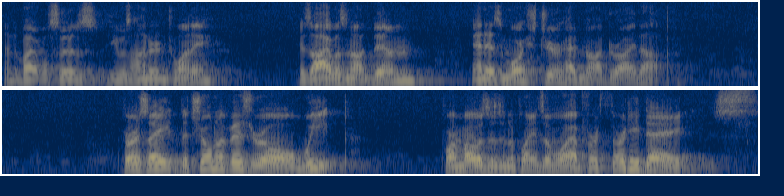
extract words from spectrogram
And the Bible says he was 120, his eye was not dim, and his moisture had not dried up. Verse 8 The children of Israel weep for Moses in the plains of Moab for 30 days.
